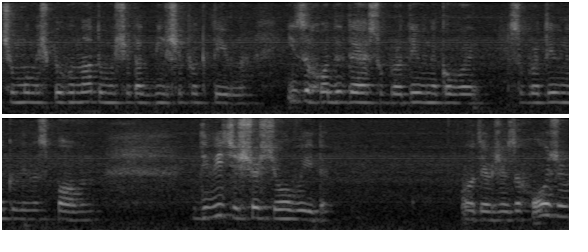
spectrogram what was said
Чому не шпигуна? Тому що так більш ефективно. І заходите супротивникові, супротивникові на спавн. Дивіться, що з цього вийде. От я вже заходжу.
